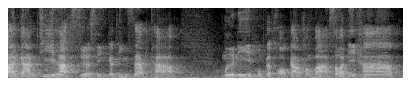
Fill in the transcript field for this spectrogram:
รายการที่รักเสือสิงกระทิงแซบครับมือนี่ผมก็ขอกล่าวคำว่าสวัสดีครับ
